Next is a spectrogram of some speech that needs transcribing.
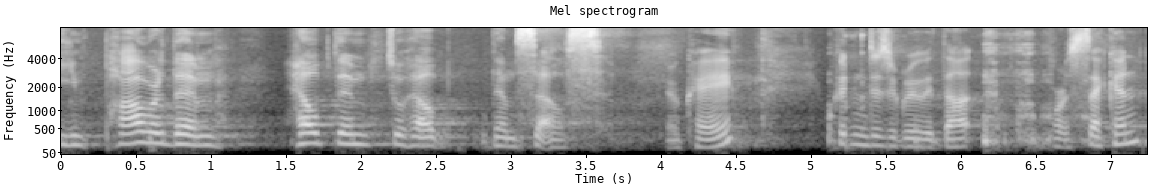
Empower them help them to help themselves. Okay, couldn't disagree with that for a second.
